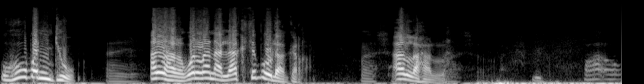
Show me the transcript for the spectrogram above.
وهو بنجوم الله الله والله أنا لا أكتب ولا أقرأ. ما شاء الله. الله الله.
